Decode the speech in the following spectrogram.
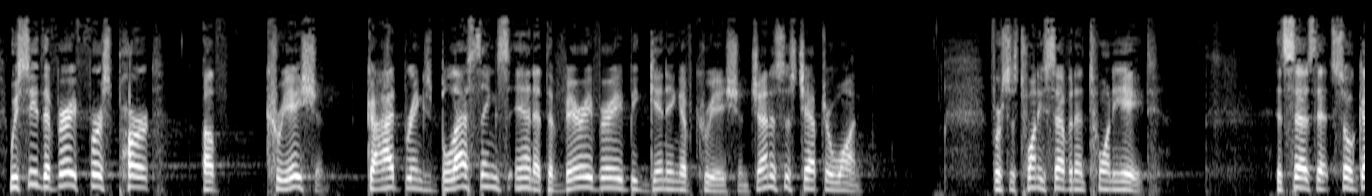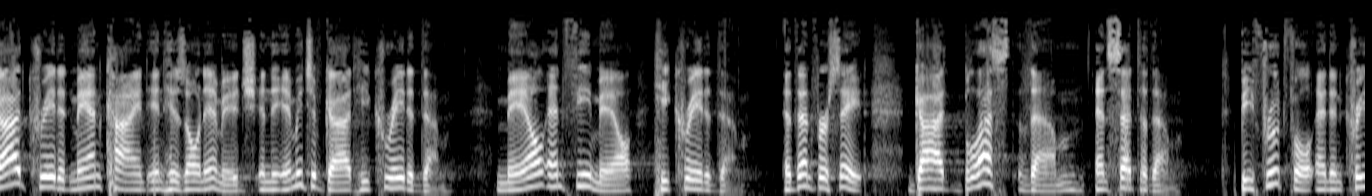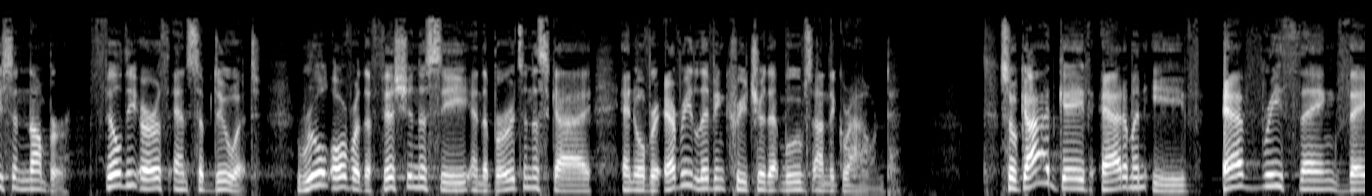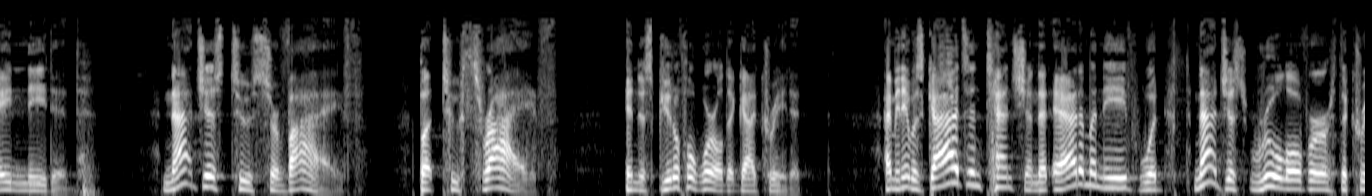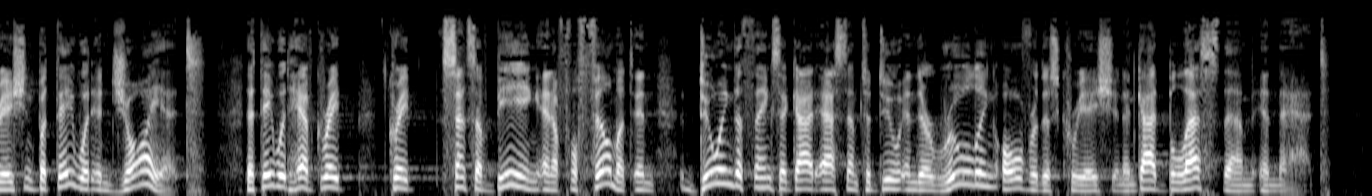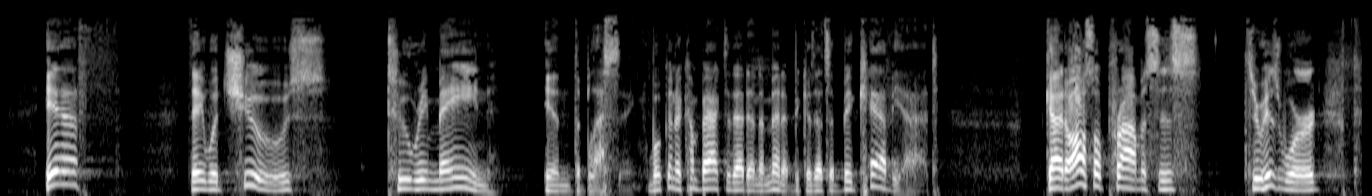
We see the very first part of creation. God brings blessings in at the very, very beginning of creation. Genesis chapter 1, verses 27 and 28. It says that, So God created mankind in his own image. In the image of God, he created them. Male and female, he created them. And then verse 8 God blessed them and said to them, be fruitful and increase in number. Fill the earth and subdue it. Rule over the fish in the sea and the birds in the sky and over every living creature that moves on the ground. So God gave Adam and Eve everything they needed, not just to survive, but to thrive in this beautiful world that God created. I mean, it was God's intention that Adam and Eve would not just rule over the creation, but they would enjoy it. That they would have great, great sense of being and a fulfillment in doing the things that God asked them to do, and they're ruling over this creation. And God blessed them in that. If they would choose to remain in the blessing. We're going to come back to that in a minute because that's a big caveat. God also promises through His Word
